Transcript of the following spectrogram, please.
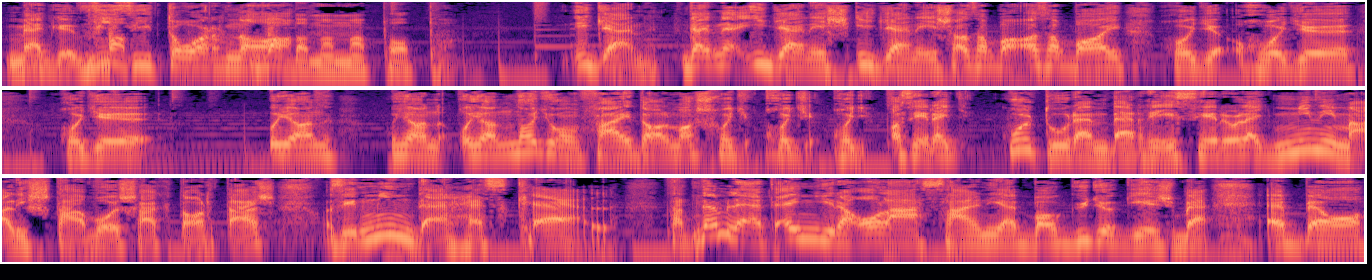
meg vizitorna. Babamama pop. Igen, de ne, igen, és igen, és az a, az a baj, hogy, hogy, hogy, hogy olyan, olyan, olyan nagyon fájdalmas, hogy, hogy, hogy azért egy kultúrember részéről egy minimális távolságtartás azért mindenhez kell. Tehát nem lehet ennyire alászálni ebbe a gügyögésbe, ebbe a,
